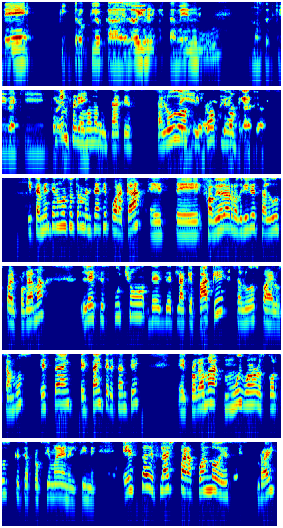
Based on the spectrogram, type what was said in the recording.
de Pitrocleo Canadeloide, que también nos escribe aquí por Siempre nos manda mensajes. Saludos, Pitrocleo. Gracias. Y también tenemos otro mensaje por acá. Este, Fabiola Rodríguez, saludos para el programa. Les escucho desde Tlaquepaque. Saludos para los amos. Está, está interesante el programa, muy bueno los cortos que se aproximan en el cine. ¿Esta de Flash para cuándo es, Ray?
